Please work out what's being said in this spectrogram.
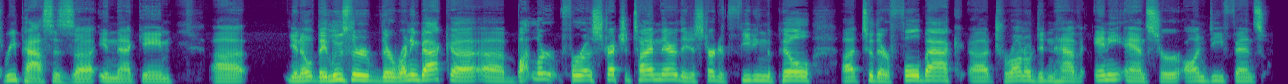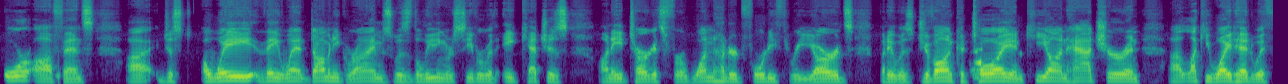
three passes uh, in that game. Uh, you know, they lose their their running back uh, uh, Butler for a stretch of time there. They just started feeding the pill uh, to their fullback. Uh, Toronto didn't have any answer on defense or offense. Uh, just away they went. Dominique Rhymes was the leading receiver with eight catches on eight targets for 143 yards. But it was Jevon Cottoy and Keon Hatcher and uh, Lucky Whitehead with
